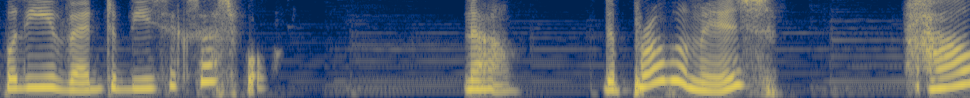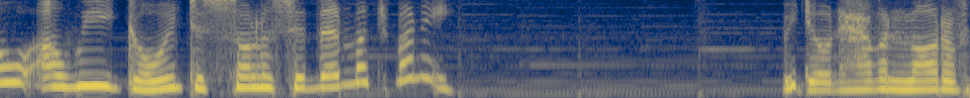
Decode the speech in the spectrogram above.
for the event to be successful. Now, the problem is, how are we going to solicit that much money? We don't have a lot of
